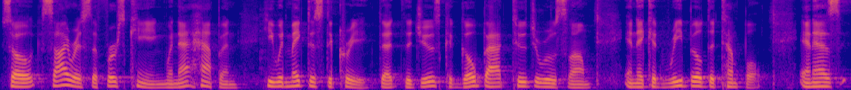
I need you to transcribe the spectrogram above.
So, Cyrus, the first king, when that happened, he would make this decree that the Jews could go back to Jerusalem and they could rebuild the temple. And as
